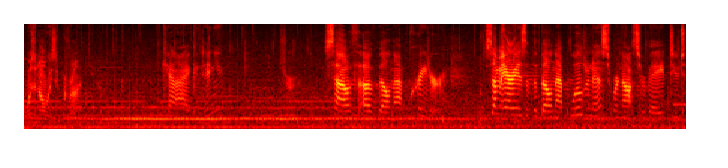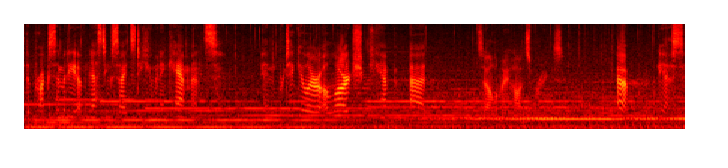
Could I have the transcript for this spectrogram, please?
I wasn't always a grunt, you know. Can I continue? Sure. South of Belknap Crater. Some areas of the Belknap Wilderness were not surveyed due to the proximity of nesting sites to human encampments. In particular, a large camp at. Salome Hot Springs. Ah, yes.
